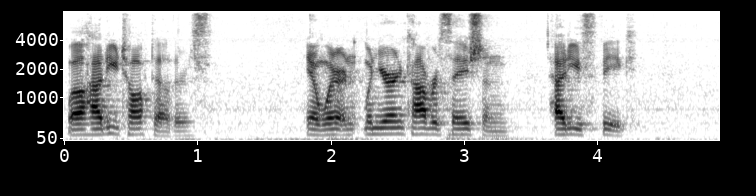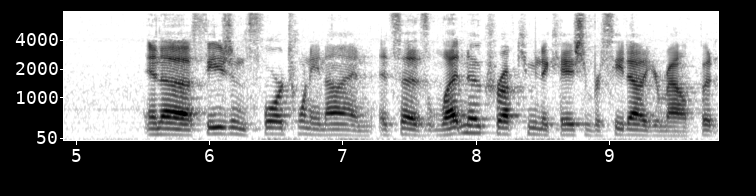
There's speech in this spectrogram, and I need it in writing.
Well, how do you talk to others? You know, when, when you're in conversation, how do you speak? In uh, Ephesians 4:29, it says, "Let no corrupt communication proceed out of your mouth, but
